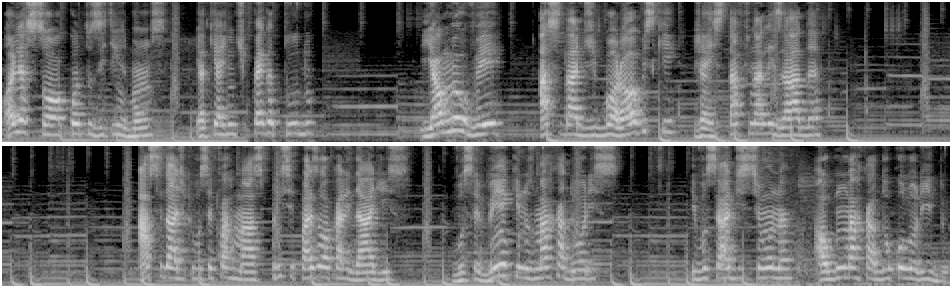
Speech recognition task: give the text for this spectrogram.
Olha só quantos itens bons. E aqui a gente pega tudo. E ao meu ver, a cidade de Borovski já está finalizada. A cidade que você farmar as principais localidades, você vem aqui nos marcadores e você adiciona algum marcador colorido.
